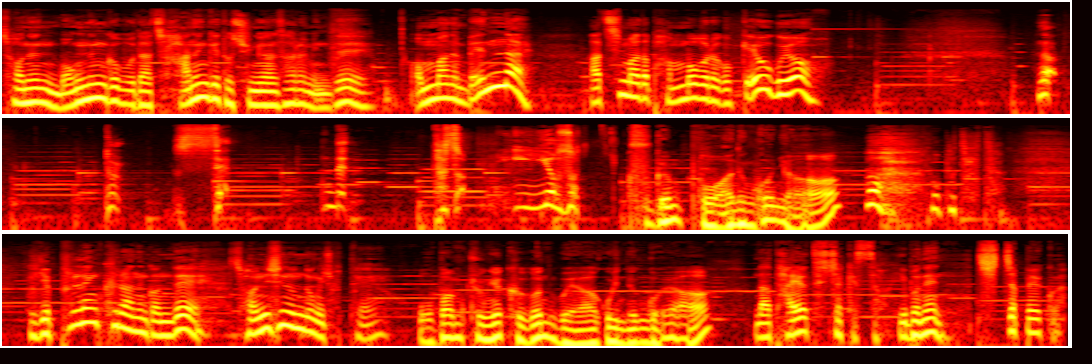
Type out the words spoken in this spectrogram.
저는 먹는 거보다 자는 게 더 중요한 사람인데, 엄마는 맨날 아침마다 밥 먹으라고 깨우고요. 하나, 여섯. 그게 뭐 하는 거냐? 아, 못 버티겠다. 이게 플랭크라는 건데, 전신 운동에 좋대. 오밤중에 그건 왜 하고 있는 거야? 나 다이어트 시작했어. 이번엔 진짜 뺄 거야.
